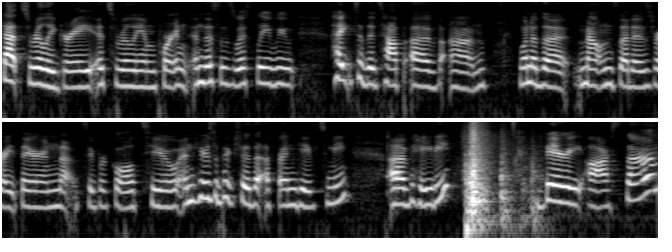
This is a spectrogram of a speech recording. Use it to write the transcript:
that's really great. It's really important. And this is Whistler. We hiked to the top of um, one of the mountains that is right there, and that's super cool too. And here's a picture that a friend gave to me of Haiti. Very awesome.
